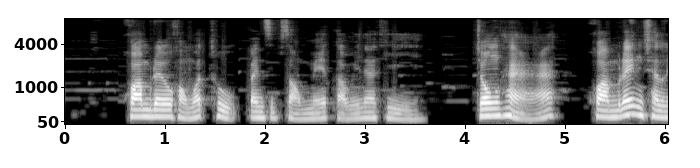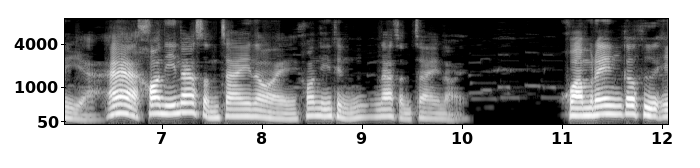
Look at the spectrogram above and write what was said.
10 ความเร็วของวัตถุเป็น 12 เมตรต่อวินาที จงหา ความเร่งเฉลี่ย อ่า ข้อนี้น่าสนใจหน่อย ข้อนี้ถึงน่าสนใจหน่อย ความเร่งก็คือ a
